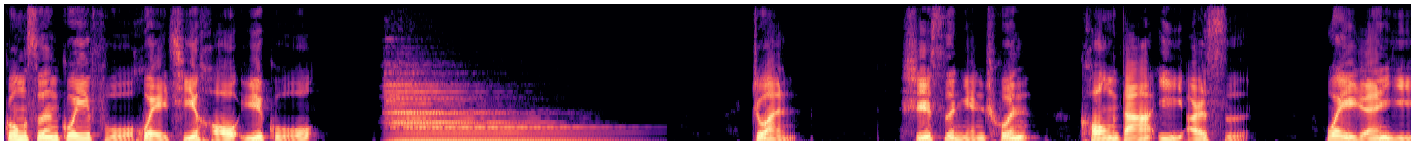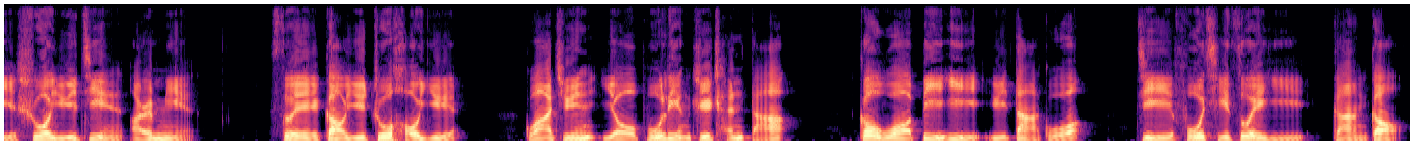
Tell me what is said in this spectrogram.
公孙归府会齐侯于谷。传十四年春，孔达义而死，魏人以说于晋而免，遂告于诸侯曰。寡君有不令之臣达，构我必义于大国，既服其罪矣。敢告。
